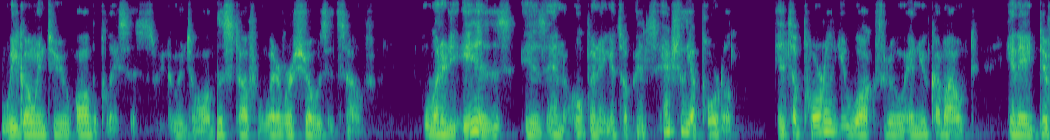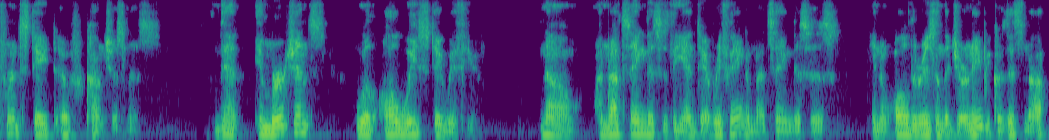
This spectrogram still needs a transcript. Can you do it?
We go into all the places, we go into all the stuff, whatever shows itself. What it is, is an opening. It's, a, it's actually a portal. It's a portal you walk through and you come out in a different state of consciousness. That emergence will always stay with you. Now, I'm not saying this is the end to everything. I'm not saying this is, you know, all there is in the journey because it's not.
